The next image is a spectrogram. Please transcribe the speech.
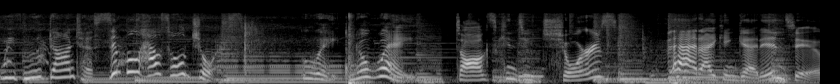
We've moved on to simple household chores. Wait, no way. Dogs can do chores? That I can get into.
